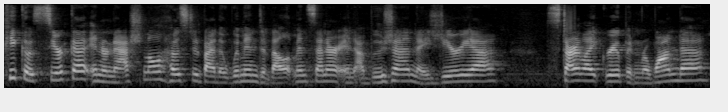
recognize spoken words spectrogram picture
Pico Circa International, hosted by the Women Development Center in Abuja, Nigeria, Starlight Group in Rwanda,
